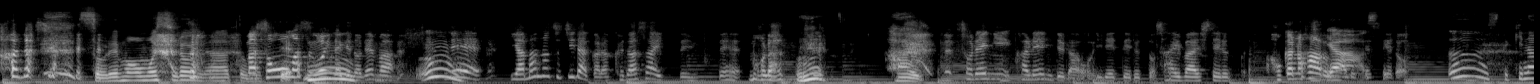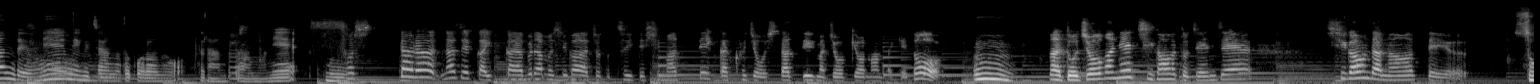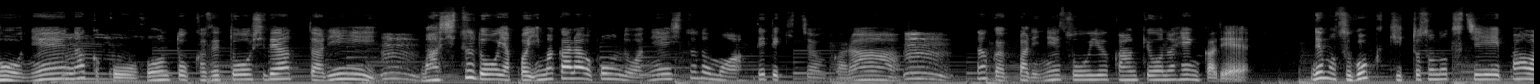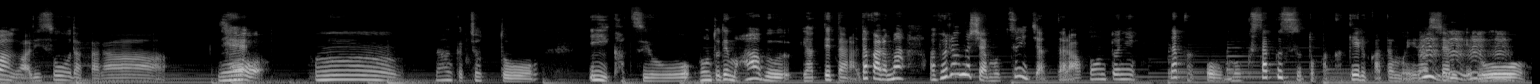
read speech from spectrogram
話それも面白いなと思って。まあ、相馬すごいんだけどね、まうん。あ。うん。で、山の土だからくださいって言ってもらって、うんはい。それにカレンデュラを入れてると、栽培してると。他のハーブもあるんですけど。うん、素敵なんだよね、めぐちゃんのところのプランターもね。うんそしたら、なぜか一回アブラムシがちょっとついてしまって、一回駆除をしたっていう今状況なんだけど、うん。まあ土壌がね、違うと全然違うんだなっていう。そうね、うん。なんかこう本当風通しであったり、うん。まあ湿度やっぱり今からは今度はね湿度も出てきちゃうから、うん。なんかやっぱりねそういう環境の変化ででもすごくきっとその土パワーがありそうだからね。そう。うん。なんかちょっといい活用を本当でもハーブやってたらだからまあアブラムシはもうついちゃったら本当になんかこう木作酢とかかける方もいらっしゃるけど、うんうんうん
